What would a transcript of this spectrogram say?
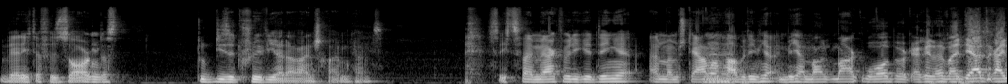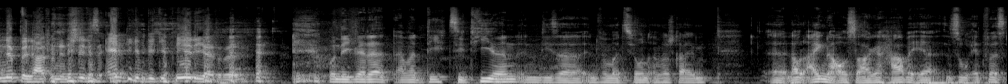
werde ich dafür sorgen, dass du diese Trivia da reinschreiben kannst. Dass ich zwei merkwürdige Dinge an meinem Sternum Ja. habe, die mich, mich an Mark Wahlberg erinnern, weil der drei Nippel hat und dann steht es endlich im Wikipedia drin. Und ich werde aber dich zitieren in dieser Information einfach schreiben. Äh, laut eigener Aussage habe er so etwas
